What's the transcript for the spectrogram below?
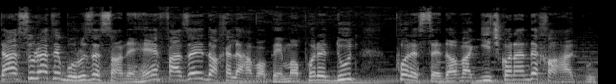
در صورت بروز سانحه فضای داخل هواپیما پر دود پر صدا و گیج کننده خواهد بود.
